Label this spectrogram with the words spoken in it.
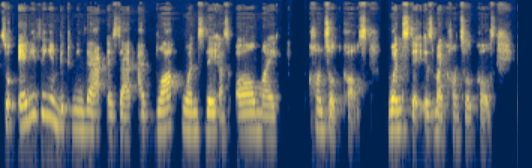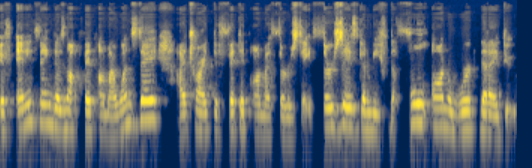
So anything in between that is that i block wednesday as all my consult calls. Wednesday is my consult calls. If anything does not fit on my Wednesday, I try to fit it on my Thursday. Thursday is going to be the full on work that I do.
